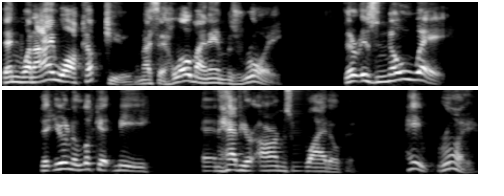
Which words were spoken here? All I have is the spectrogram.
then when I walk up to you and I say, hello, my name is Roy, there is no way that you're going to look at me and have your arms wide open. Hey roy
